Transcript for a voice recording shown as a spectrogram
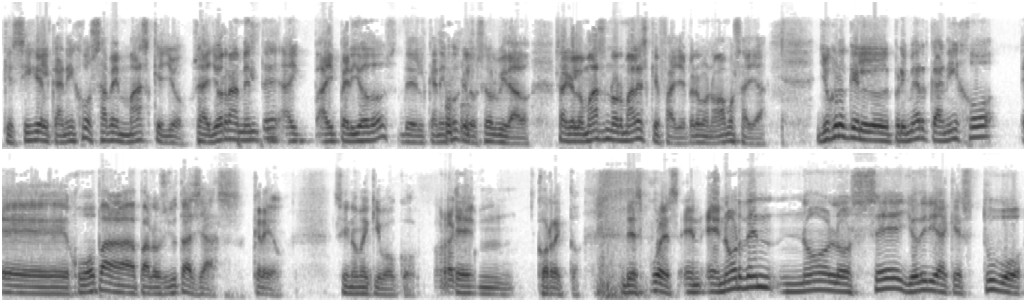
que sigue el canijo sabe más que yo. O sea, yo realmente hay, hay periodos del canijo que los he olvidado. O sea, que lo más normal es que falle, pero bueno, vamos allá. Yo creo que el primer canijo eh, jugó para, para los Utah Jazz, creo, si no me equivoco. Correcto. Eh, correcto. Después, en, en orden, no lo sé. Yo diría que estuvo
